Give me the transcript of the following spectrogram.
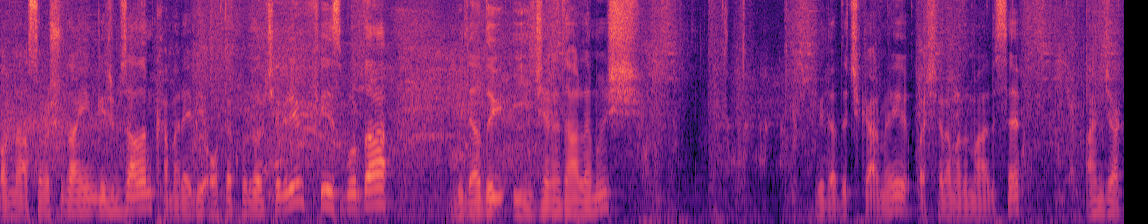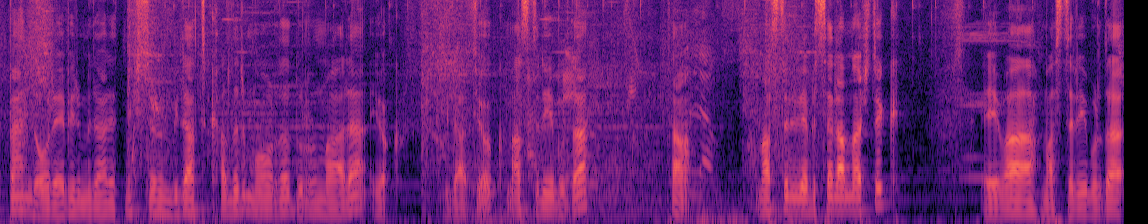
Ondan sonra şuradan yengecimizi alalım. Kamerayı bir orta koridora çevireyim. Fizz burada. Vlad'ı iyicene darlamış. Vlad'ı çıkarmayı başaramadı maalesef. Ancak ben de oraya bir müdahale etmek istiyorum. Vlad kalır mı orada durur mu hala? Yok. Vlad yok. Master Yi burada. Tamam. Master ile bir selamlaştık. Eyvah Master Yi burada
